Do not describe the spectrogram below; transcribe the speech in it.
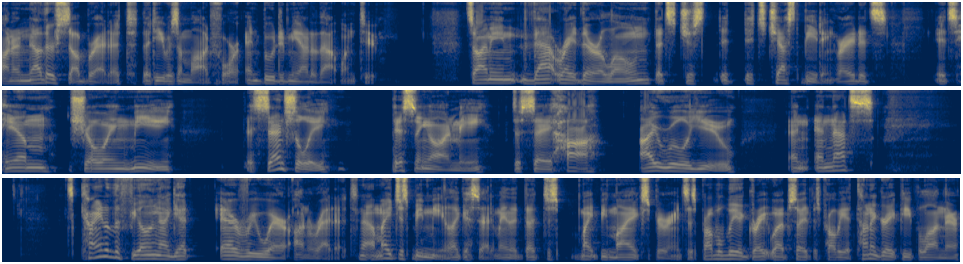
on another subreddit that he was a mod for, and booted me out of that one too. So I mean, that right there alone, that's just it, it's chest beating, right? It's it's him showing me essentially pissing on me to say, "Ha, I rule you," and and that's it's kind of the feeling I get everywhere on Reddit. Now, it might just be me. Like I said, I mean, that, that, just might be my experience. It's probably a great website. There's probably a ton of great people on there.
